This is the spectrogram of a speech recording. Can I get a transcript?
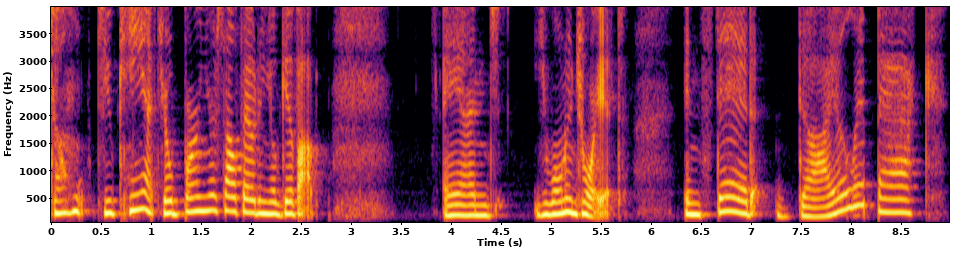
Don't, you can't. You'll burn yourself out and you'll give up. And you won't enjoy it. Instead, dial it back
